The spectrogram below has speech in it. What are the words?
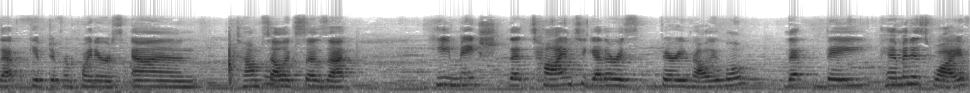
that give different pointers, and Tom Selleck says that he makes that time together is very valuable. That they, him and his wife,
